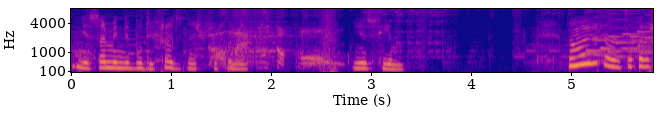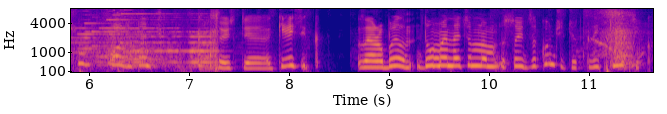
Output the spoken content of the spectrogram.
Ні, самі не буду грати, значить все конець. Конець всім. Ну, ми виграли, це хорошо. О, жетончик. Тобто, е, кейсик заробили. Думаю, на цьому нам стоїть закінчити. Відкрити кейсик.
